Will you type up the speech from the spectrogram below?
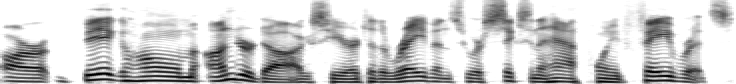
are big home underdogs here to the Ravens, who are six and a half point favorites.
